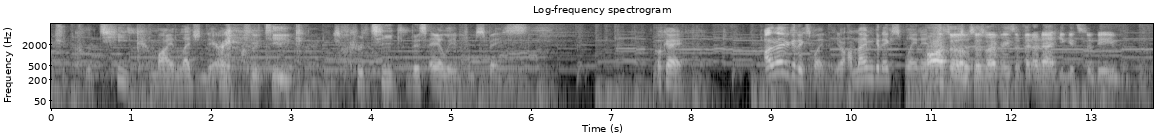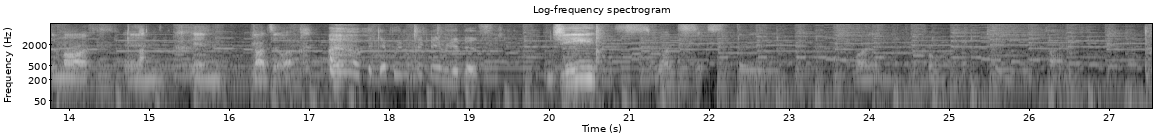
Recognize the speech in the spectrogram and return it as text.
you should critique my legendary. critique. You should critique this alien from space. Okay. I'm not even gonna explain it. You know, I'm not even gonna explain it. Awesome, because whenever he's a Venonat, he gets to be the moth in in Godzilla. I can't believe I'm nicknaming it this. G one six three one four two five.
